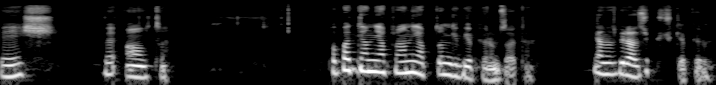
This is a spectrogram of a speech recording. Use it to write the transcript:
5 ve 6 papatyanın yaprağını yaptığım gibi yapıyorum zaten yalnız birazcık küçük yapıyorum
